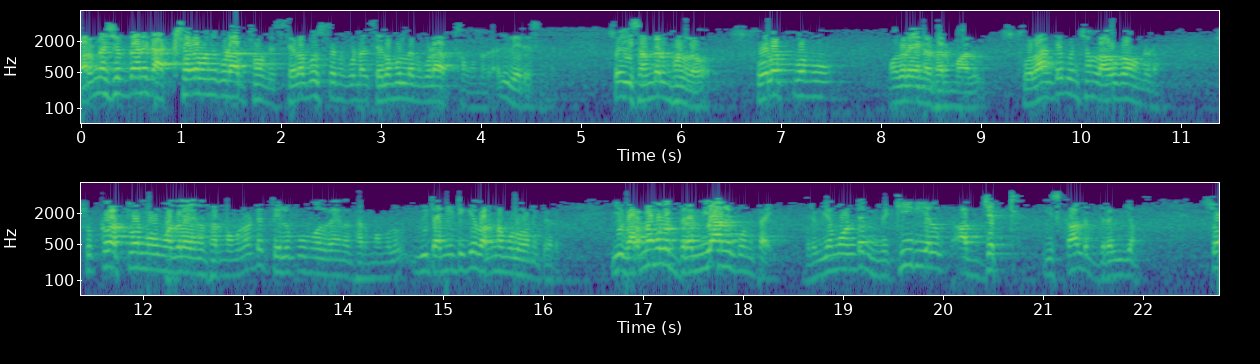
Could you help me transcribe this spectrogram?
వర్ణ శబ్దానికి అక్షరం అని కూడా అర్థం ఉంది. సిలబస్ అని కూడా సిలబుల్ అని కూడా అర్థం ఉన్నది. అది వేరే సంగతి. సో ఈ సందర్భంలో స్థూలత్వము మొదలైన ధర్మాలు స్థూల అంటే కొంచెం లావుగా ఉండడం శుక్లత్వము మొదలైన ధర్మములు అంటే తెలుపు మొదలైన ధర్మములు వీటన్నిటికీ వర్ణములు అని పేరు. ఈ వర్ణములు ద్రవ్యానికి ఉంటాయి ద్రవ్యము అంటే మెటీరియల్ ఆబ్జెక్ట్ ఈజ్ కాల్డ్ ద్రవ్యం. సో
